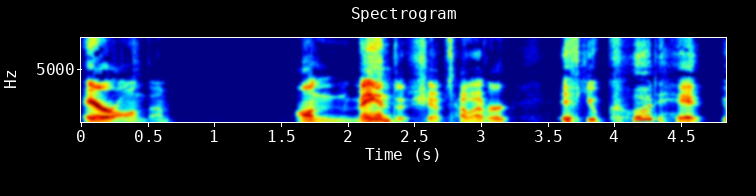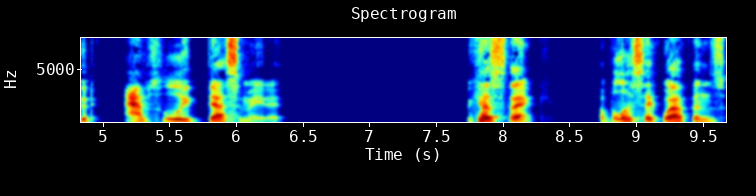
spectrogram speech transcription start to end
air on them. On manned ships, however, if you could hit, you'd absolutely decimate it. Because think, a ballistic weapon's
